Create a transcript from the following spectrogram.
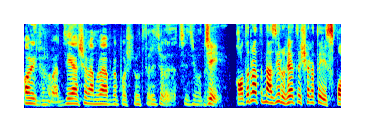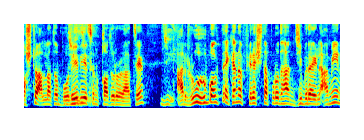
অনেক ধন্যবাদ। জি আসুন আমরা আপনার প্রশ্নের উত্তরে চলে যাচ্ছি জি জি নাজিল হয়েছে সেটা তো স্পষ্ট আল্লাহ তো বলে দিয়েছেন কদর রাতে। আর রুহ বলতে এখানে ফেরেশতা প্রধান জিব্রাইল আমিন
